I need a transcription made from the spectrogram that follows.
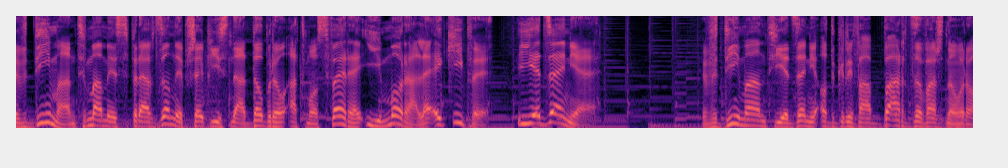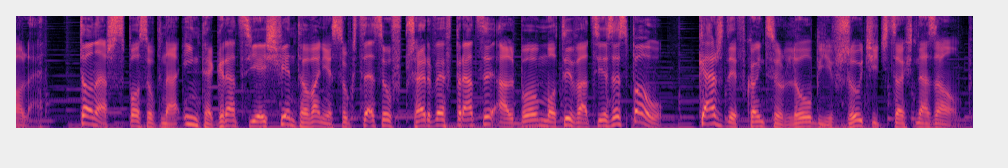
W Demand mamy sprawdzony przepis na dobrą atmosferę i morale ekipy. Jedzenie. W Demand jedzenie odgrywa bardzo ważną rolę. To nasz sposób na integrację, świętowanie sukcesów, przerwę w pracy albo motywację zespołu. Każdy w końcu lubi wrzucić coś na ząb.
